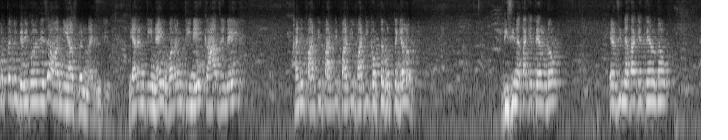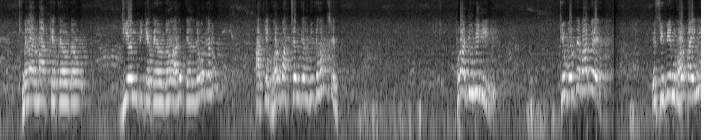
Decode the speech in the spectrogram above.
করতে একটু দেরি করে দিয়েছে, আবার নিয়ে আসবেন না কিন্তু গ্যারান্টি নেই, ওয়ারেন্টি নেই, কাজ নেই। খালি পার্টি পার্টি পার্টি পার্টি করতে করতে গেল। ডিসি নেতাকে তেল দাও, এলসি নেতাকে তেল দাও, মেলার মাঠকে তেল দাও জিএমপিকে তেল দাও, আরে তেল দেবো কেন? আজকে ঘর পাচ্ছেন, তেল দিতে হচ্ছে পুরা ডিবিডি। কে বলতে পারবে? যে সিপিএম ঘর পাইনি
